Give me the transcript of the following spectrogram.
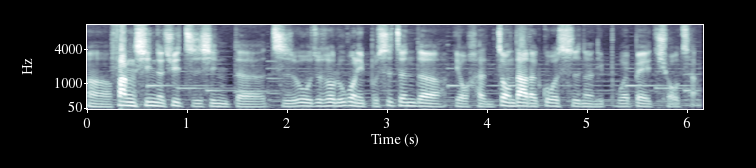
呃放心的去执行你的职务，就是说如果你不是真的有很重大的过失呢，你不会被求偿。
